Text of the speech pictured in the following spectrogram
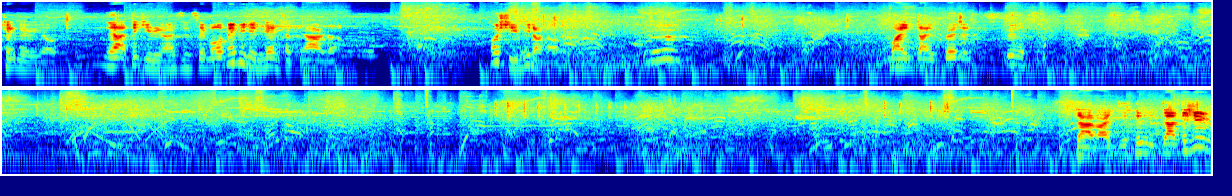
okay, there we go. Yeah, I think he realized and say, well, maybe he's getting something, I don't know. Or she, we don't know. My divergent fist. Damn, I did, damn, did you really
